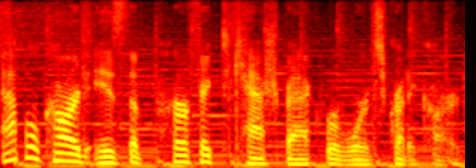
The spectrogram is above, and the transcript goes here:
Apple Card is the perfect cashback rewards credit card.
